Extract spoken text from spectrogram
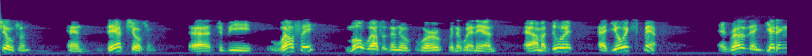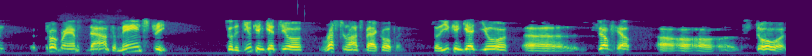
children and their children uh, to be wealthy, more wealthy than they were when they went in, and I'm going to do it at your expense. And rather than getting programs down to Main Street so that you can get your restaurants back open, so that you can get your uh, self-help uh, uh, stores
